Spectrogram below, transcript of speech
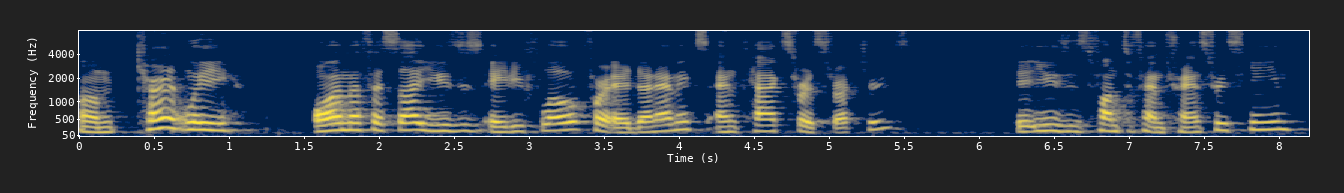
Um, currently, OMFSI uses ADFlow for aerodynamics and TACS for structures. It uses FUNtoFEM transfer scheme,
